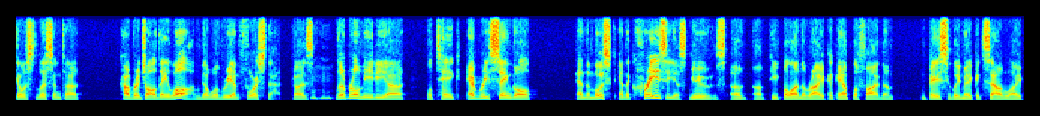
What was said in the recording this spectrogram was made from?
just listen to coverage all day long that will reinforce that because mm-hmm. liberal media will take every single and the most and the craziest views of, of people on the right and amplify them and basically make it sound like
